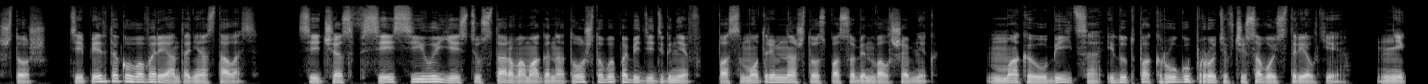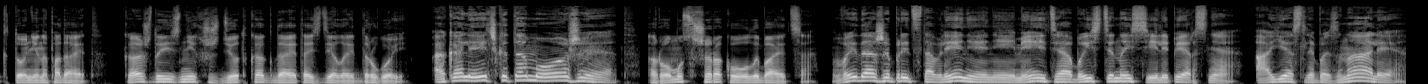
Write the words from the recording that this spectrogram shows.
Что ж, теперь такого варианта не осталось. Сейчас все силы есть у старого мага на то, чтобы победить гнев. Посмотрим, на что способен волшебник. Маг и убийца идут по кругу против часовой стрелки. Никто не нападает. Каждый из них ждет, когда это сделает другой. «А колечко-то может!» Ромус широко улыбается. «Вы даже представления не имеете об истинной силе перстня. А если бы знали...»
